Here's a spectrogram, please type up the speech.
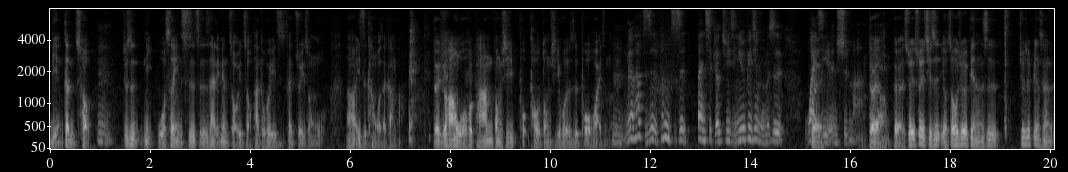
脸更臭。嗯，就是你我摄影师只是在里面走一走，他都会一直在追踪我，然后一直看我在干嘛。对，就好像我会怕他们东西破偷东西或者是破坏什么的。嗯，没有，他只是他们只是办事比较拘谨，因为毕竟我们是外籍人士嘛。对啊，对，所以所以其实有时候就会变成是，就是变成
